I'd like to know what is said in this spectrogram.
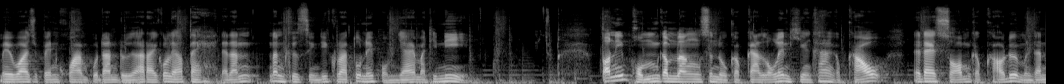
ไม่ว่าจะเป็นความกดดันหรืออะไรก็แล้วแต่ ดังนั้นนั่นคือสิ่งที่กระตุ้นให้ผมย้ายมาที่นี่ ตอนนี้ผมกำลังสนุกกับการลงเล่นเคียงข้างกับเขาและได้ซ้อมกับเขาด้วยเหมือนกัน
